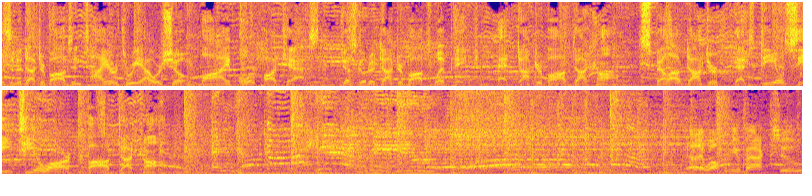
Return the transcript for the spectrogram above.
Listen to Dr. Bob's entire three hour show, live or podcast. Just go to Dr. Bob's webpage at drbob.com. Spell out doctor, that's D O C T O R, Bob.com. And I welcome you back to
